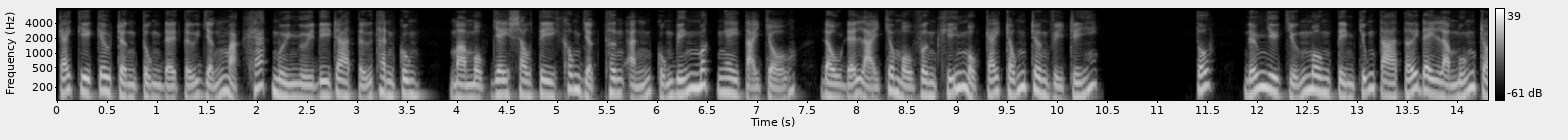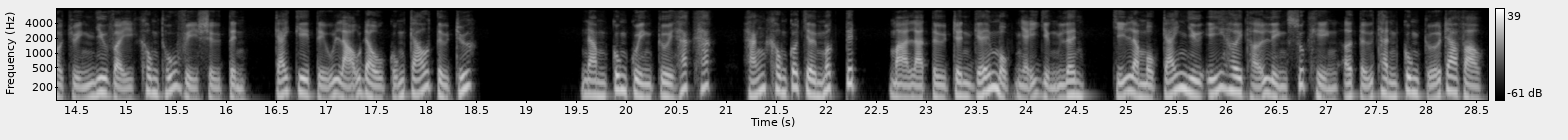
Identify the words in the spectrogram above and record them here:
cái kia kêu Trần Tùng đệ tử dẫn mặt khác 10 người đi ra tử thanh cung, mà một giây sau ti không giật thân ảnh cũng biến mất ngay tại chỗ, đầu để lại cho mộ vân khí một cái trống trơn vị trí. Tốt, nếu như trưởng môn tìm chúng ta tới đây là muốn trò chuyện như vậy không thú vị sự tình, cái kia tiểu lão đầu cũng cáo từ trước. Nam Cung Quyền cười hắc hắc, hắn không có chơi mất tích, mà là từ trên ghế một nhảy dựng lên, chỉ là một cái như ý hơi thở liền xuất hiện ở tử thanh cung cửa ra vào,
